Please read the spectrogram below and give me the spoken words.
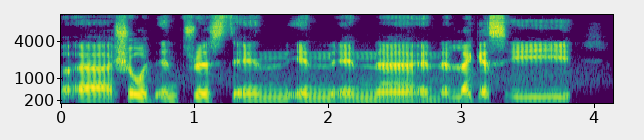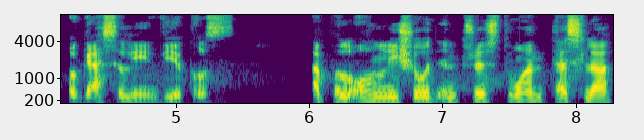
uh, showed interest in in in uh, in the legacy or gasoline vehicles. Apple only showed interest when Tesla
